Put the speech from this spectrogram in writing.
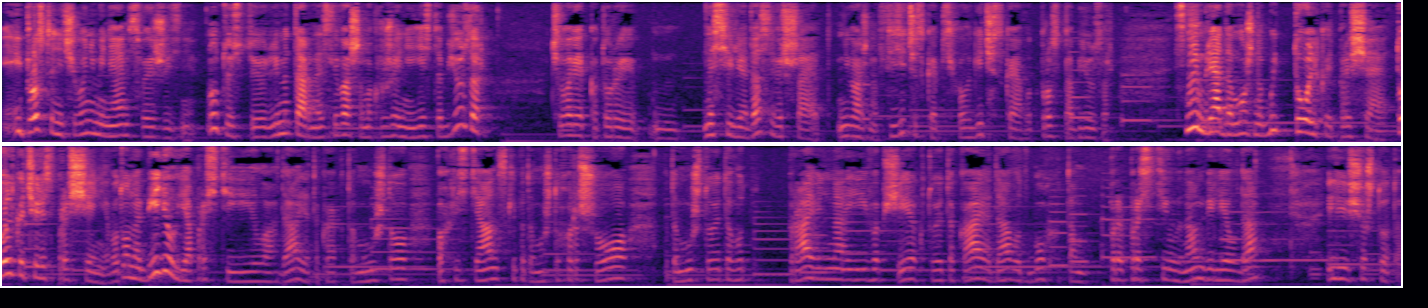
и просто ничего не меняем в своей жизни. Ну, то есть э, элементарно, если в вашем окружении есть абьюзер, человек, который насилие да, совершает, неважно, физическое, психологическое, вот просто абьюзер, с ним рядом можно быть только прощая, только через прощение. Вот он обидел, я простила, да, я такая, потому что по-христиански, потому что хорошо, потому что это вот правильно и вообще, кто я такая, да, вот Бог там простил и нам велел, да, или еще что-то.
